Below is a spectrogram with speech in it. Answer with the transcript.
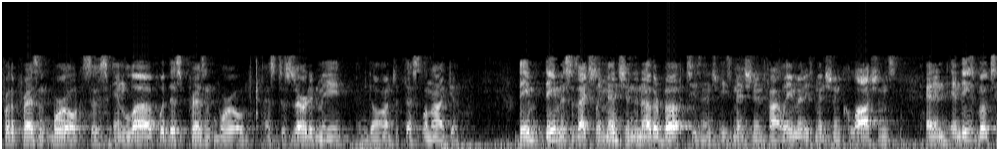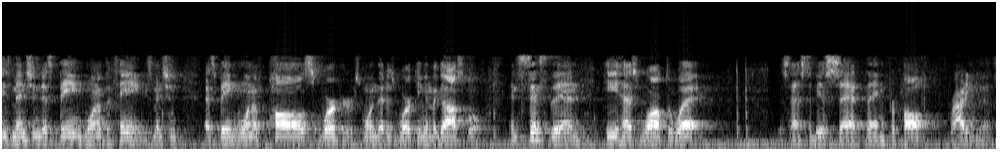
for the present world. It says, in love with this present world, has deserted me and gone to Thessalonica. Demas is actually mentioned in other books. He's, in, he's mentioned in Philemon, he's mentioned in Colossians. And in, in these books, he's mentioned as being one of the team. He's mentioned as being one of Paul's workers, one that is working in the gospel. And since then, he has walked away. This has to be a sad thing for Paul, writing this.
